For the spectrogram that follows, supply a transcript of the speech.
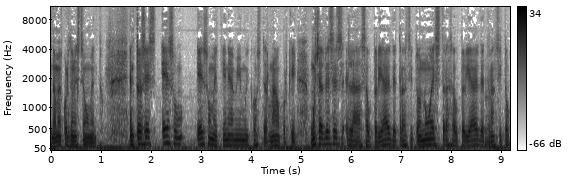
no me acuerdo en este momento. Entonces, eso, eso me tiene a mí muy consternado, porque muchas veces las autoridades de tránsito, nuestras autoridades de tránsito,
